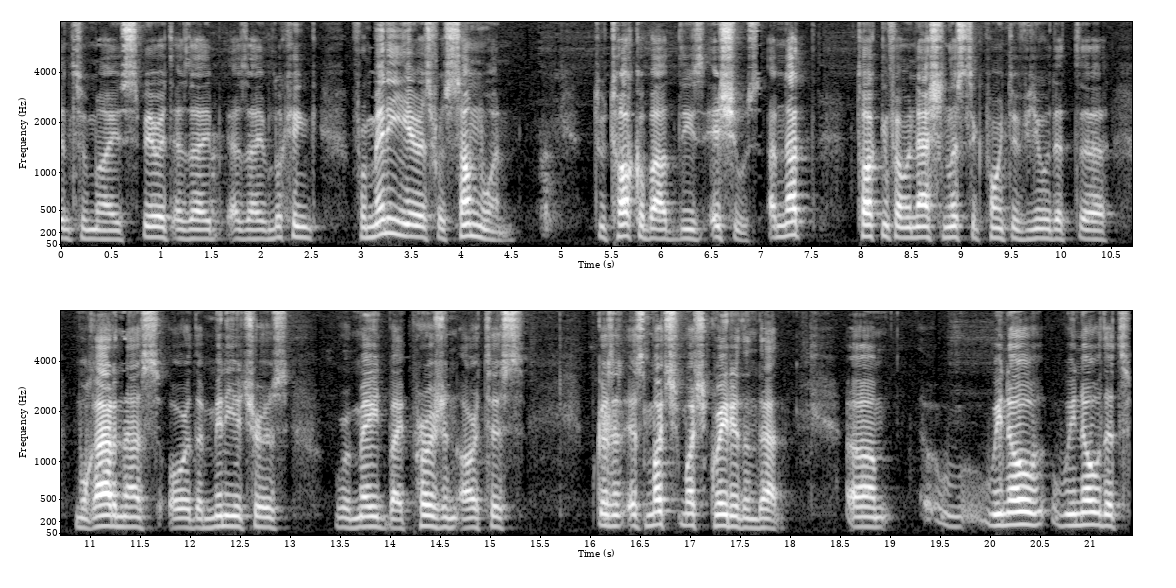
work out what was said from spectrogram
into my spirit as I as I'm looking for many years for someone to talk about these issues. I'm not talking from a nationalistic point of view that the Muqarnas or the miniatures were made by Persian artists, because it's much, much greater than that. Um, we, know, we know that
